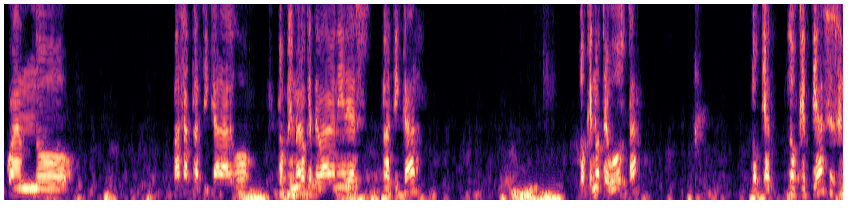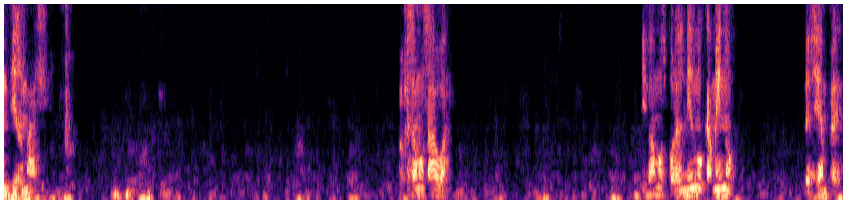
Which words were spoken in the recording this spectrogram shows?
Cuando vas a platicar algo, lo primero que te va a venir es platicar lo que no te gusta, lo que, lo que te hace sentir mal. Porque somos agua. Y vamos por el mismo camino de siempre.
